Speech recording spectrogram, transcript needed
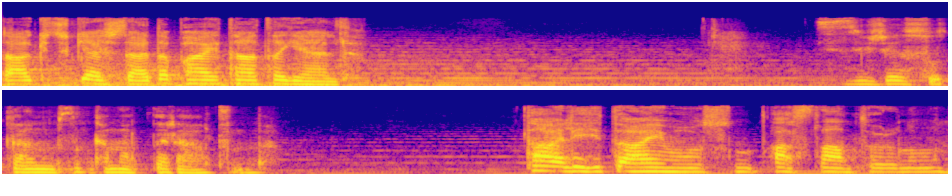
Daha küçük yaşlarda payitahta geldi. Siz Yüce Sultanımızın kanatları altında. Talihi daim olsun aslan torunumun.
